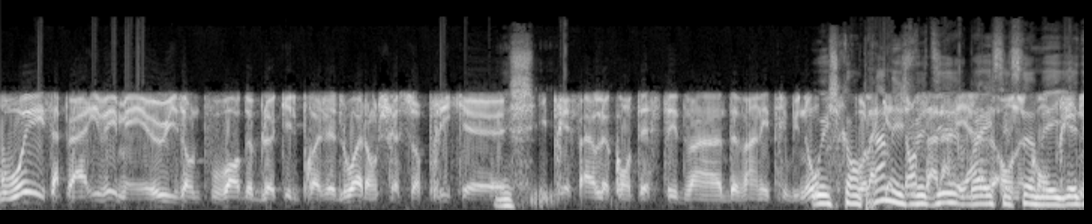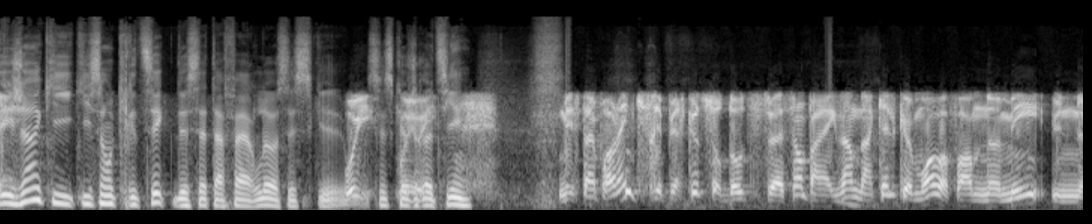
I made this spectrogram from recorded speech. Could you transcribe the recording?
Oui, ça peut arriver, mais eux, ils ont le pouvoir de bloquer le projet de loi, donc je serais surpris qu'ils préfèrent le contester devant, devant les tribunaux. Oui, je comprends, mais je veux dire, oui, c'est ça, mais il y a des gens qui, qui sont critiques de cette affaire-là, c'est ce que, c'est ce que je retiens. Mais c'est un problème qui se répercute sur d'autres situations. Par exemple, dans quelques mois, il va falloir nommer une,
